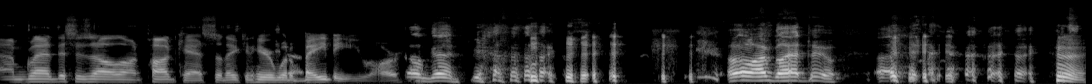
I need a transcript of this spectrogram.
I'm glad this is all on podcast so they can hear what a baby you are. oh, good. Yeah. oh, I'm glad too. Uh, Huh,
